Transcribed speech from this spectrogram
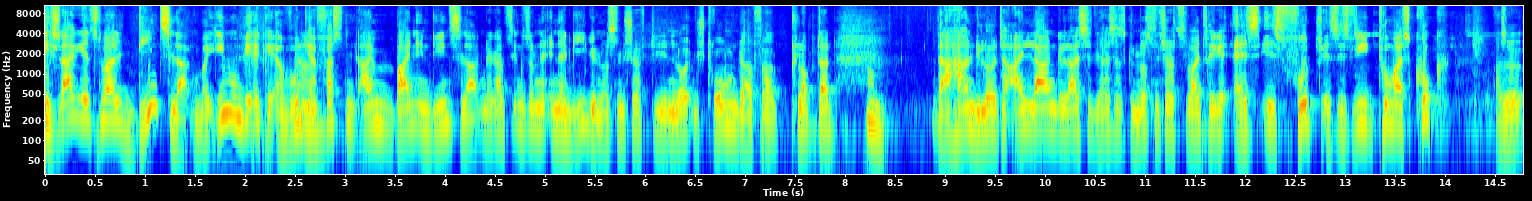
Ich sage jetzt mal Dienstlaken, bei ihm um die Ecke. Er wohnt ja, fast mit einem Bein in Dienstlaken. Da gab es irgendeine so eine Energiegenossenschaft, die den Leuten Strom da verkloppt hat. Hm. Da haben die Leute Einlagen geleistet. Wie heißt das? Genossenschaftsbeiträge. Es ist futsch. Es ist wie Thomas Cook. Also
